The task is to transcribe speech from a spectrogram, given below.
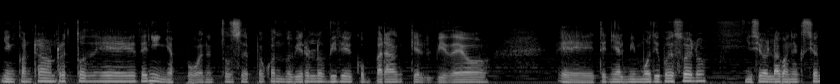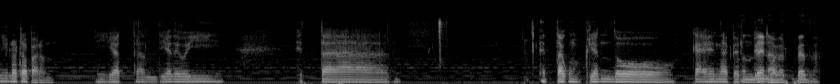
y encontraron restos de, de niñas. Pues bueno, entonces después cuando vieron los vídeos y compararon que el video eh, tenía el mismo tipo de suelo, hicieron la conexión y lo atraparon. Y hasta el día de hoy está está cumpliendo cadena perpetua. Condena perpetua.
